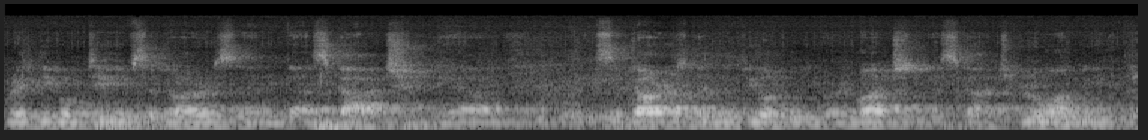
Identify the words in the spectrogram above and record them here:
great devotee of cigars and uh, scotch. And cigars didn't appeal to me very much. The scotch grew on me.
